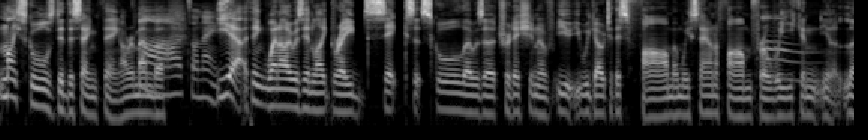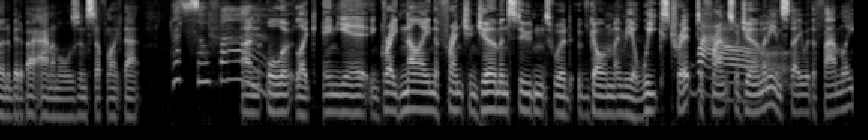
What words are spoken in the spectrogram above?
my schools did the same thing. I remember. Oh, that's so nice. Yeah, I think when I was in like grade six at school, there was a tradition of you, you, we go to this farm and we stay on a farm for a week and you know learn a bit about animals and stuff like that. That's so fun. And all of, like in year in grade nine, the French and German students would go on maybe a week's trip wow. to France or Germany and stay with the family,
